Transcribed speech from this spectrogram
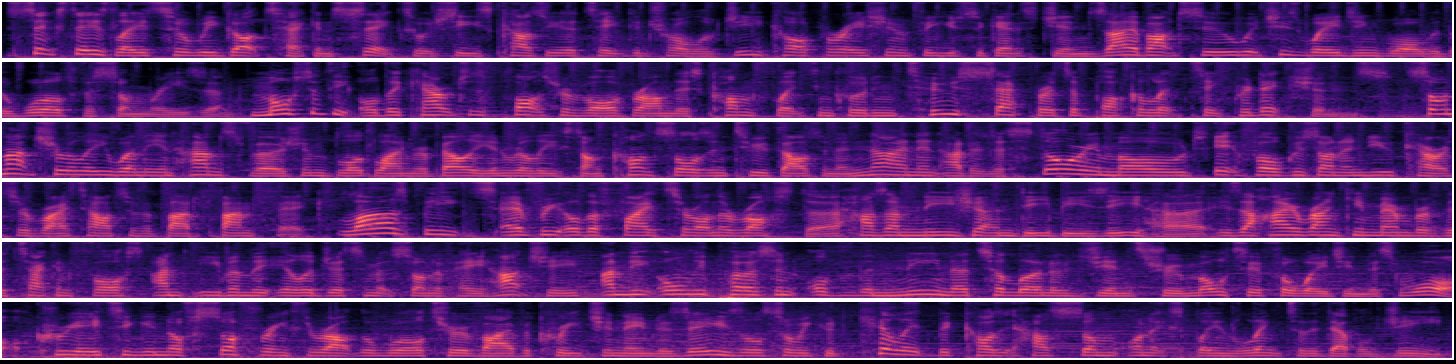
Six days later, we got Tekken 6, which sees Kazuya take control of G Corporation for use against Jin Zaibatsu, which is waging war with the world for some reason. Most of the other characters' plots revolve around this conflict, including two separate apocalyptic predictions. So naturally, when the enhanced version, Bloodline Rebellion, released on consoles in 2009 and added a story mode, it focused on a new character right out of a bad fanfic. Lars beats every other fighter on the roster, has amnesia and DBZ her, is a high-ranking member of the Tekken Force and even the illegitimate son of Heihachi, and the only person other than Nina to learn of Jin's true motive for waging this war, creating enough suffering throughout the world to revive a creature named Azazel so he could kill it because it has some unexplained link to the devil gene.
